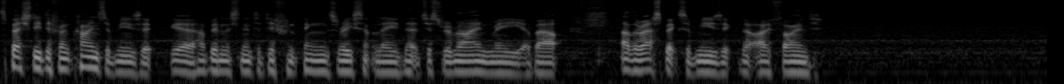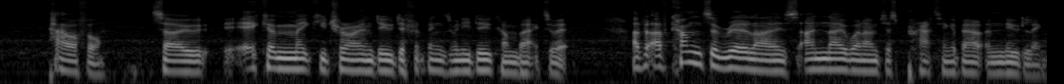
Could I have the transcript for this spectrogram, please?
especially different kinds of music. Yeah, I've been listening to different things recently that just remind me about other aspects of music that I find powerful. So it can make you try and do different things when you do come back to it. I've I've come to realize I know when I'm just prattling about and noodling,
